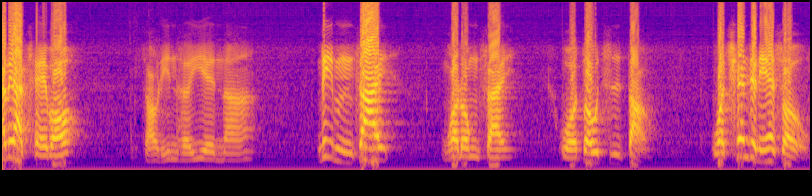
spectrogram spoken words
啊，你也找无？找林和燕呐，你唔知，我拢知，我都知道。我牵着你的手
